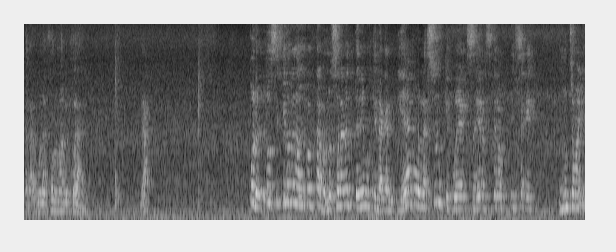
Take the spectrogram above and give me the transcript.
para alguna forma mejorar. ¿Ya? Bueno, entonces, ¿qué es lo que nos encontramos? No solamente tenemos que la cantidad de población que puede acceder al sistema de justicia es mucho mayor,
